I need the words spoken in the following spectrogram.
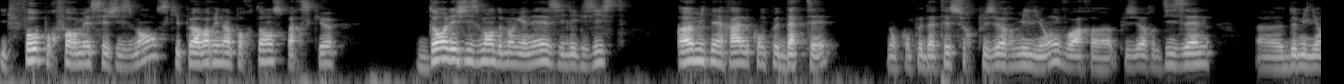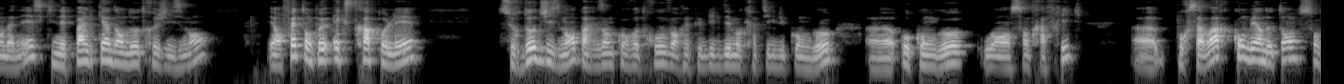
il faut pour former ces gisements, ce qui peut avoir une importance parce que dans les gisements de manganèse, il existe un minéral qu'on peut dater, donc on peut dater sur plusieurs millions, voire euh, plusieurs dizaines euh, de millions d'années, ce qui n'est pas le cas dans d'autres gisements. Et en fait, on peut extrapoler sur d'autres gisements, par exemple qu'on retrouve en République démocratique du Congo, euh, au Congo ou en Centrafrique, pour savoir combien de temps sont,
